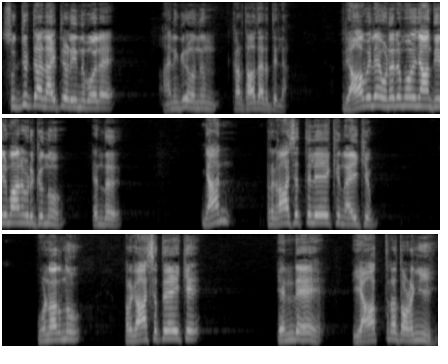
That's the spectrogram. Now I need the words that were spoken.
സ്വിച്ചിട്ടാൽ ലൈറ്റ് കളിയുന്ന പോലെ അനുഗ്രഹമൊന്നും കർത്താവ് തരത്തില്ല. രാവിലെ ഉണരുമ്പോൾ ഞാൻ തീരുമാനമെടുക്കുന്നു. എന്ത്? ഞാൻ പ്രകാശത്തിലേക്ക് നയിക്കും. ഉണർന്നു പ്രകാശത്തിലേക്ക് എന്റെ യാത്ര തുടങ്ങി.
